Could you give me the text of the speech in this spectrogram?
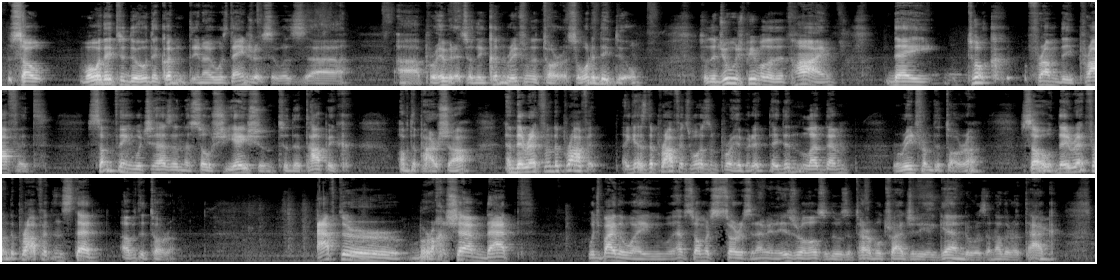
So, what were they to do? They couldn't. You know, it was dangerous. It was uh, uh, prohibited. So they couldn't read from the Torah. So what did they do? So the Jewish people at the time, they took from the prophet something which has an association to the topic of the parsha, and they read from the prophet. I guess the prophets wasn't prohibited; they didn't let them read from the Torah, so they read from the prophet instead of the Torah. After Baruch Hashem, that, which by the way, we have so much stories, and I mean, in Israel also there was a terrible tragedy again. There was another attack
